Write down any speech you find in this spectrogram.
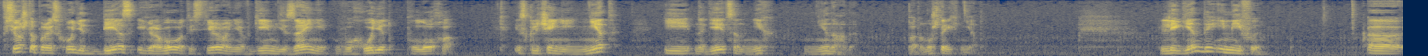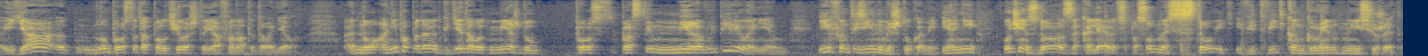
Все, что происходит без игрового тестирования в геймдизайне, выходит плохо. Исключений нет, и надеяться на них не надо, потому что их нет. Легенды и мифы я, ну, просто так получилось, что я фанат этого дела. Но они попадают где-то вот между простым мировыпиливанием и фэнтезийными штуками. И они очень здорово закаляют способность строить и ветвить конгруентные сюжеты.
